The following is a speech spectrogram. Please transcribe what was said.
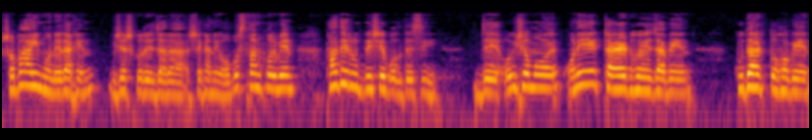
সবাই মনে রাখেন, বিশেষ করে যারা সেখানে অবস্থান করবেন, তাদের উদ্দেশ্যে বলতেছি যে ওই সময় অনেক টায়ার্ড হয়ে যাবেন, ক্ষুধার্ত হবেন,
